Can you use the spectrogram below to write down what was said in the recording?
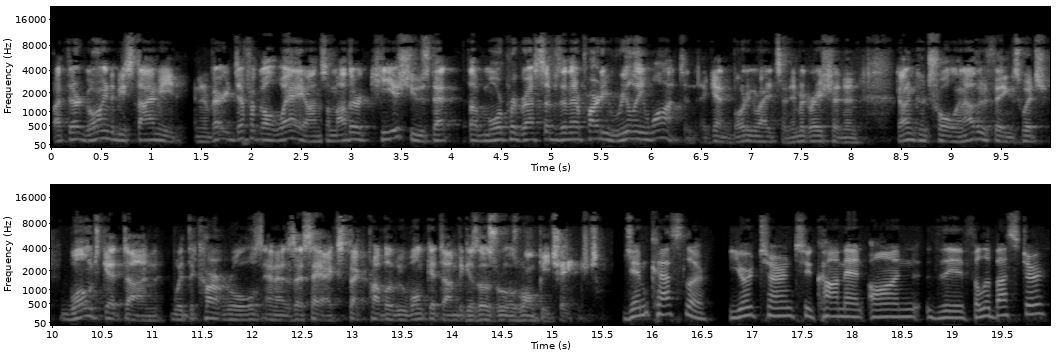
but they're going to be stymied in a very difficult way on some other key issues that the more progressives in their party really want. And again, voting rights and immigration and gun control and other things, which won't get done with the current rules rules. And as I say, I expect probably won't get done because those rules won't be changed. Jim Kessler, your turn to comment on the filibuster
